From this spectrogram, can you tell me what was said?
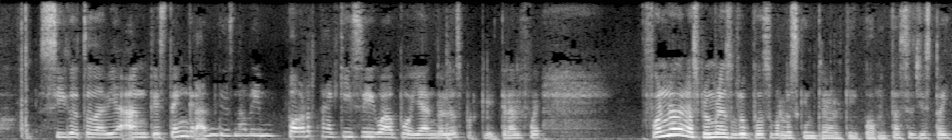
sigo todavía, aunque estén grandes, no me importa. Aquí sigo apoyándolos porque literal fue, fue uno de los primeros grupos por los que entré al K-pop. Entonces yo estoy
